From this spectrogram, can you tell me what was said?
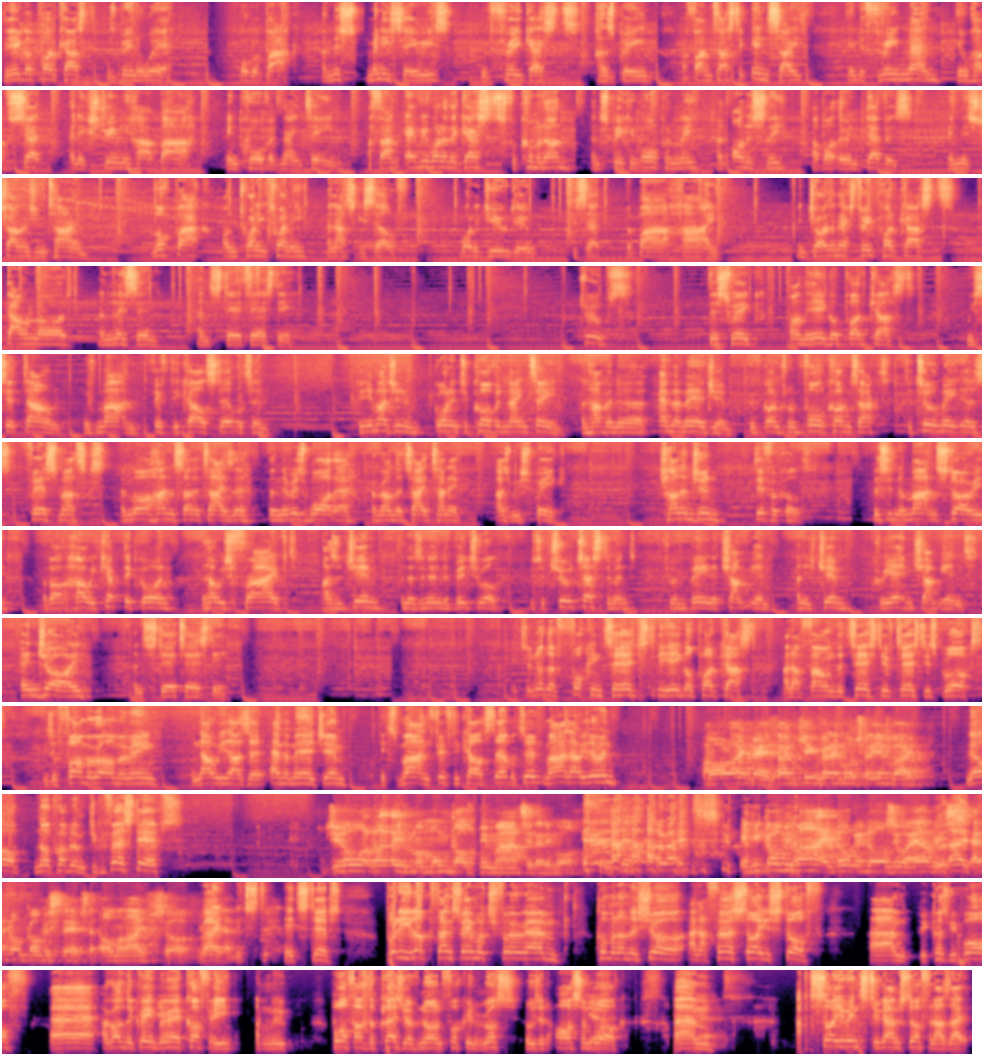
The Eagle podcast has been away, but we're back. And this mini series with three guests has been a fantastic insight into three men who have set an extremely high bar in COVID 19. I thank every one of the guests for coming on and speaking openly and honestly about their endeavours in this challenging time. Look back on 2020 and ask yourself, what did you do to set the bar high? Enjoy the next three podcasts, download and listen, and stay tasty. Troops, this week on the Eagle podcast, we sit down with Martin 50 Cal Stapleton. Can you imagine going into COVID 19 and having a MMA gym? We've gone from full contact to two metres, face masks, and more hand sanitizer than there is water around the Titanic as we speak. Challenging, difficult. Listen to Martin's story about how he kept it going and how he's thrived as a gym and as an individual. It's a true testament to him being a champion and his gym creating champions. Enjoy and stay tasty. It's another fucking tasty Eagle podcast, and I found the tasty of tastiest blokes. He's a former Royal Marine, and now he has a MMA gym. It's Martin 50 Cal Stapleton. Martin, how are you doing? I'm all right, mate. Thank you very much for the invite. No, no problem. Do you prefer Stapes? Do you know what? Not even my mum calls me Martin anymore. right. if you call me Martin, nobody knows who I am. Right. Everyone called me Stapes all my life. So Right, yeah. it's it's Stapes. Buddy, look, thanks very much for um, coming on the show. And I first saw your stuff um, because we both uh, are on the Green Beret Coffee, and we both have the pleasure of knowing fucking Russ, who's an awesome Yeah. bloke. Um, Yeah. I saw your Instagram stuff, and I was like,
